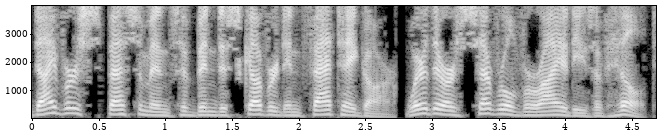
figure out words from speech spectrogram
Diverse specimens have been discovered in Fatehgarh, where there are several varieties of hilt.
